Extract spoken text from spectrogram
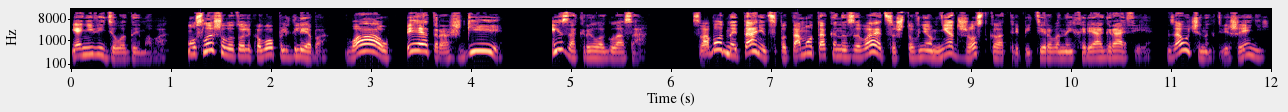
Я не видела Дымова. Услышала только вопль Глеба. «Вау, Петра, жги!» И закрыла глаза. Свободный танец потому так и называется, что в нем нет жестко отрепетированной хореографии, заученных движений.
